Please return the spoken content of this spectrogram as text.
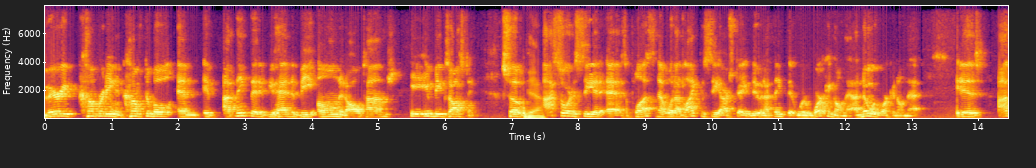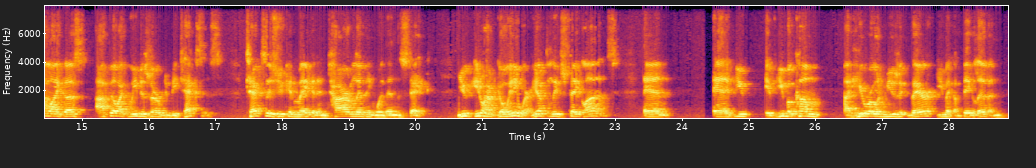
very comforting and comfortable. And if I think that if you had to be on at all times, it, would be exhausting. So yeah. I sort of see it as a plus. Now, what I'd like to see our state do, and I think that we're working on that, I know we're working on that, is I'd like us, I feel like we deserve to be Texas. Texas, you can make an entire living within the state you you don't have to go anywhere. You have to leave state lines. And and if you if you become a hero in music there, you make a big living,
